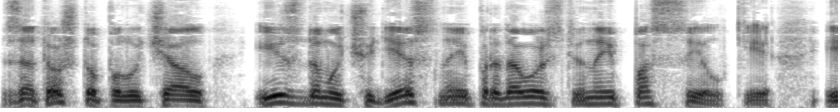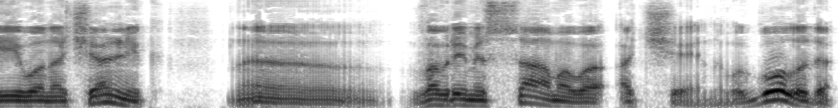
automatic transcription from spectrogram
за то, что получал из дому чудесные продовольственные посылки, и его начальник э, во время самого отчаянного голода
